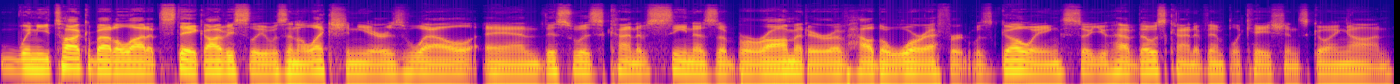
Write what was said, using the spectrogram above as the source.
when you talk about a lot at stake obviously it was an election year as well and this was kind of seen as a barometer of how the war effort was going. So you have those kind of implications going on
